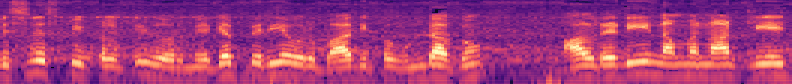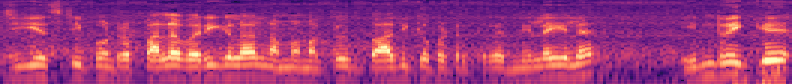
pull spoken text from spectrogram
பிஸ்னஸ் பீப்புளுக்கு இது ஒரு மிகப்பெரிய ஒரு பாதிப்பை உண்டாக்கும். ஆல்ரெடி நம்ம நாட்டிலேயே ஜிஎஸ்டி போன்ற பல வரிகளால் நம்ம மக்கள் பாதிக்கப்பட்டிருக்கிற நிலையில் இன்றைக்கு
